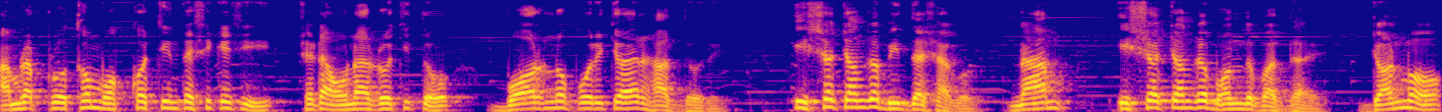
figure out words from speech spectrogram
আমরা প্রথম অক্ষর চিনতে শিখেছি সেটা ওনার রচিত বর্ণ পরিচয়ের হাত ধরে। ঈশ্বরচন্দ্র বিদ্যাসাগর, নাম ঈশ্বরচন্দ্র বন্দ্যোপাধ্যায়। জন্ম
